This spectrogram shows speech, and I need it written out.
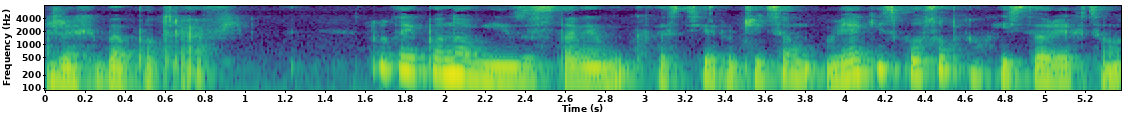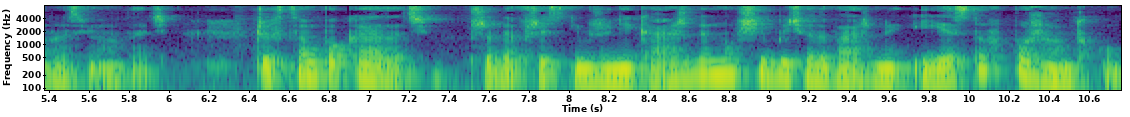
że chyba potrafi. Tutaj ponownie zostawiam kwestię rodzicom, w jaki sposób tę historię chcą rozwiązać. Czy chcą pokazać przede wszystkim, że nie każdy musi być odważny i jest to w porządku?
